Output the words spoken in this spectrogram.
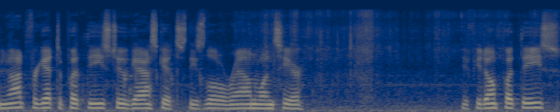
Do not forget to put these two gaskets, these little round ones here. If you don't put these,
